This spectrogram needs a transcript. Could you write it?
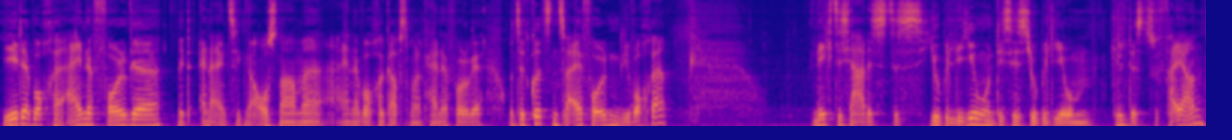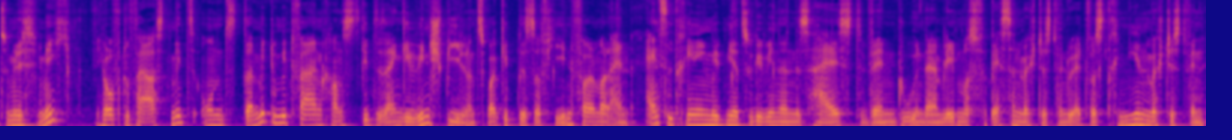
Jede Woche eine Folge mit einer einzigen Ausnahme. Eine Woche gab es mal keine Folge. Und seit kurzem zwei Folgen die Woche. Nächstes Jahr ist das Jubiläum und dieses Jubiläum gilt es zu feiern, zumindest für mich. Ich hoffe, du feierst mit und damit du mitfeiern kannst, gibt es ein Gewinnspiel. Und zwar gibt es auf jeden Fall mal ein Einzeltraining mit mir zu gewinnen. Das heißt, wenn du in deinem Leben was verbessern möchtest, wenn du etwas trainieren möchtest, wenn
